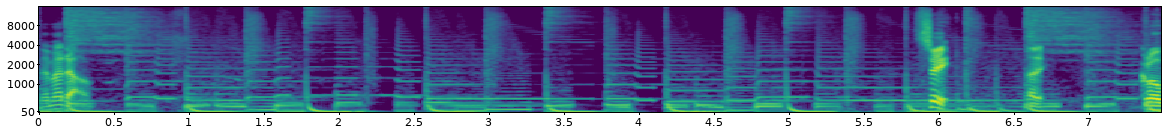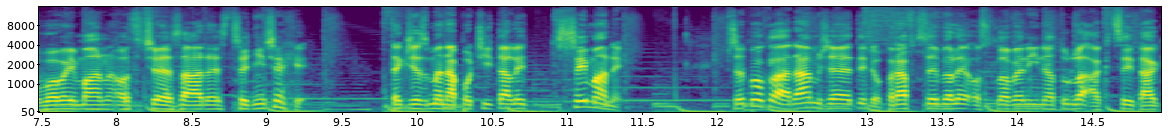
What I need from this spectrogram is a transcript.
Jdeme dál. Tři. Tady. Kloubový man od ČSAD Střední Čechy. Takže jsme napočítali tři many. Předpokládám, že ty dopravci byli oslovený na tuhle akci tak,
